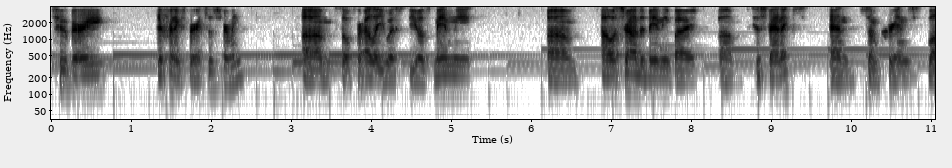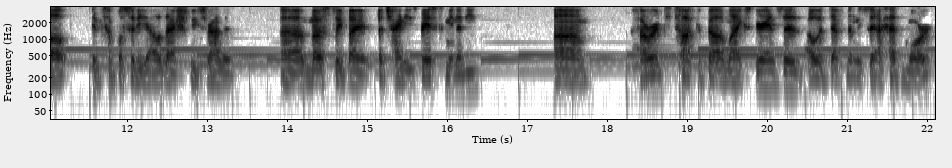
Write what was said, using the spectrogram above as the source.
two very different experiences for me. Um, so for LAUSD, it was mainly, um, I was surrounded mainly by um, Hispanics and some Koreans. Well, in Temple City, I was actually surrounded uh, mostly by a Chinese-based community. Um, if I were to talk about my experiences, I would definitely say I had more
